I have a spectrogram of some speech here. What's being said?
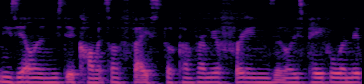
New Zealand and you see the comments on Facebook come from your friends and all these people and they're,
